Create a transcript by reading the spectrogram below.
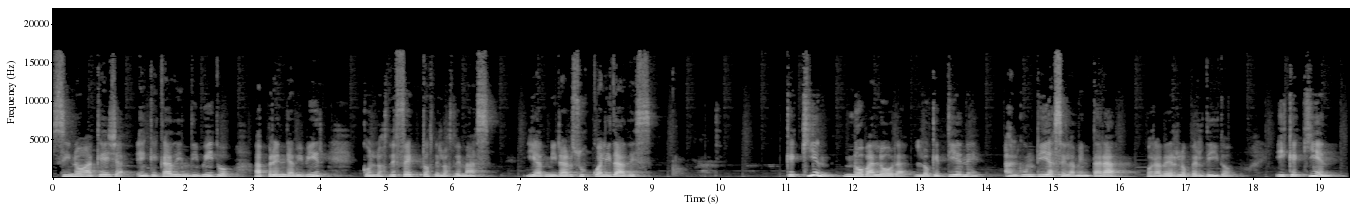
sino aquella en que cada individuo aprende a vivir con los defectos de los demás y admirar sus cualidades. Que quien no valora lo que tiene, algún día se lamentará por haberlo perdido, y que quien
